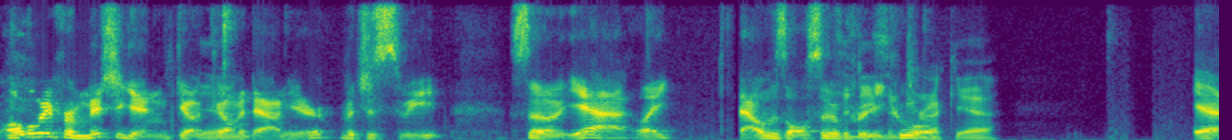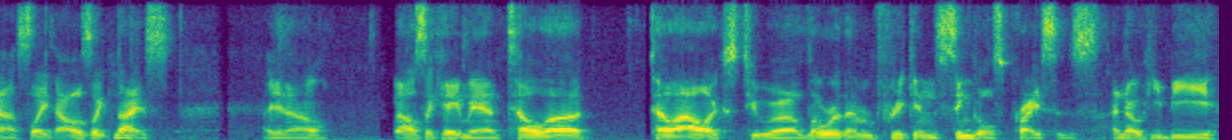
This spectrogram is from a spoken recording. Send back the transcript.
all the way from Michigan go, Yeah. coming down here, which is sweet. So yeah, like that was also pretty cool. yeah. Yeah, it's like I was like nice, you know. And I was like, hey man, tell uh tell Alex to uh, lower them freaking singles prices. I know he'd be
